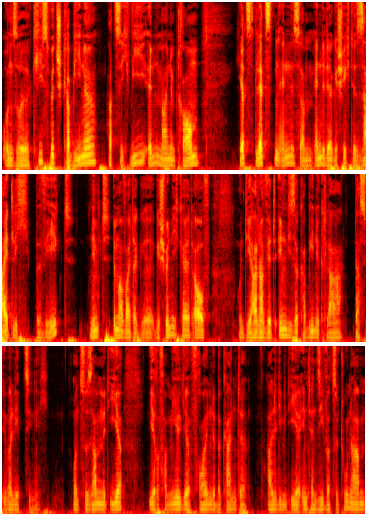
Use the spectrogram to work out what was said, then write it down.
Unsere Keyswitch-Kabine hat sich wie in meinem Traum jetzt letzten Endes am Ende der Geschichte seitlich bewegt, nimmt immer weiter Geschwindigkeit auf und Diana wird in dieser Kabine klar, das überlebt sie nicht. Und zusammen mit ihr ihre Familie, Freunde, Bekannte, alle, die mit ihr intensiver zu tun haben,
